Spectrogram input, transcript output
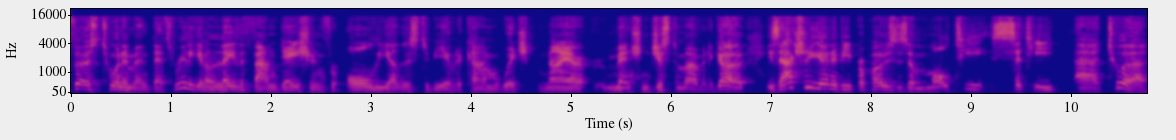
first tournament that's really going to lay the foundation for all the others to be able to come, which Naya mentioned just a moment ago, is actually going to be proposed as a multi city uh, tour uh,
